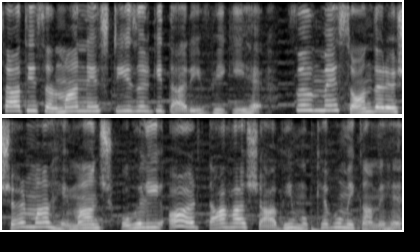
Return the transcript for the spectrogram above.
साथ ही सलमान ने इस टीजर की तारीफ़ भी की है। फ़िल्म में सौंदर्य शर्मा, हिमांश कोहली और ताहा शाह भी मुख्य भूमिका में हैं।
